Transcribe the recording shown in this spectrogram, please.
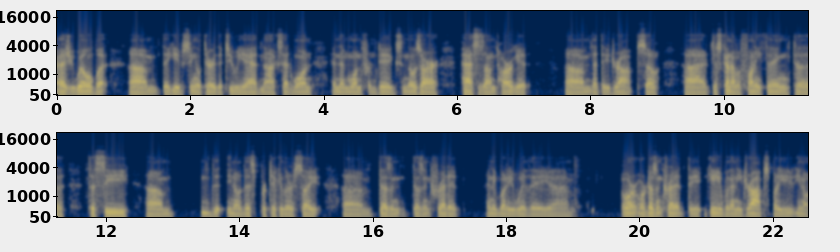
as you will, but um, they gave Singletary the two he had, Knox had one, and then one from Diggs, and those are passes on target um, that they dropped. So uh, just kind of a funny thing to to see. Um, th- you know, this particular site um, doesn't doesn't credit anybody with a uh, or or doesn't credit the Gabe with any drops, but he you know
